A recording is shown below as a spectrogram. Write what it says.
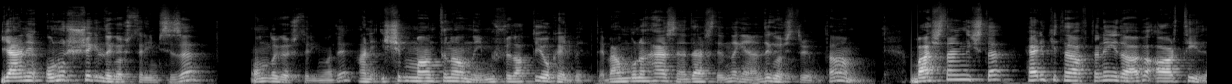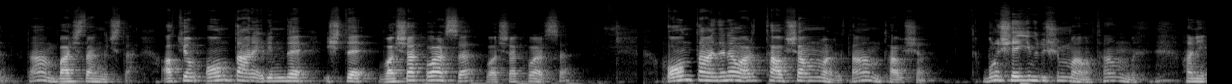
Yani onu şu şekilde göstereyim size. Onu da göstereyim hadi. Hani işin mantığını anlayın. Müfredatta yok elbette. Ben bunu her sene derslerimde genelde gösteriyorum. Tamam mı? Başlangıçta her iki tarafta neydi abi? Artıydı. Tamam mı? Başlangıçta. Atıyorum 10 tane elimde işte vaşak varsa, vaşak varsa 10 tane ne vardı? Tavşan vardı. Tamam mı? Tavşan. Bunu şey gibi düşünme ama tamam mı? Hani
